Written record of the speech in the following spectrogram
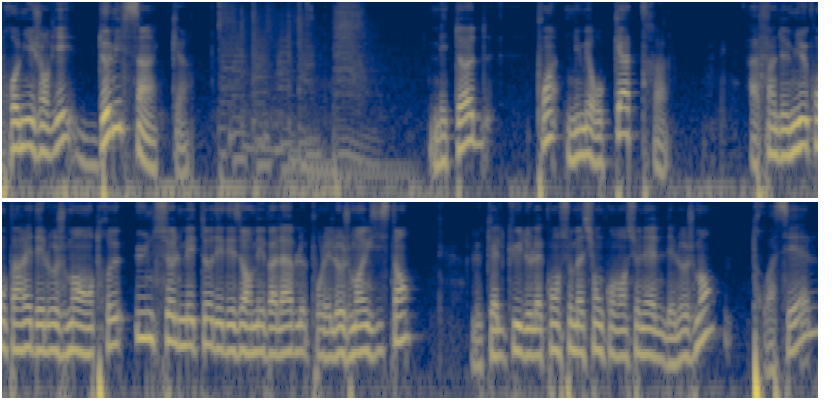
1er janvier 2005. Méthode point numéro 4. Afin de mieux comparer des logements entre eux, une seule méthode est désormais valable pour les logements existants. Le calcul de la consommation conventionnelle des logements, 3CL,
